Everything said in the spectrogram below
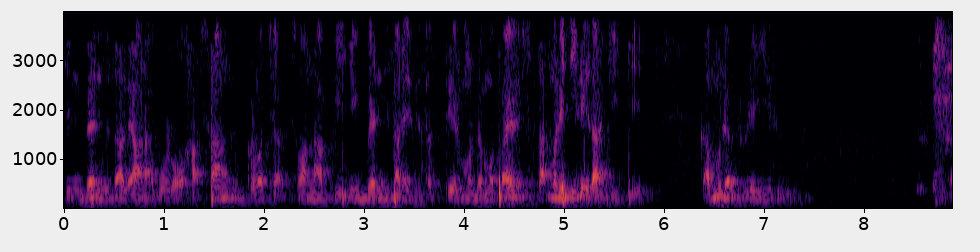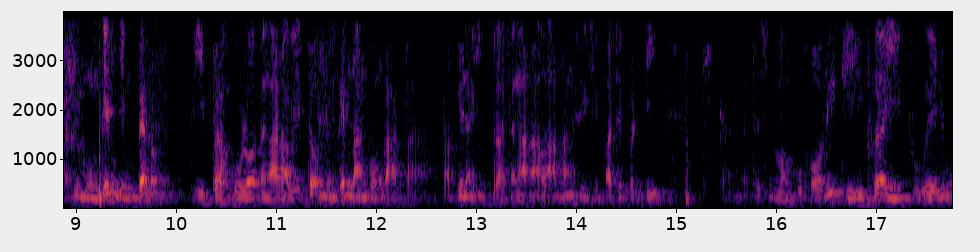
jengben misalnya anak kula Hasan kalau soal Nabi jengben misalnya ditetir mudah mudahan tak mulai cilik tak. Kamu tidak boleh iri. Tapi mungkin jengben ibah kula tengah anak itu mungkin nangkong kata. Tapi nak ibah tengah anak lanang sing sifatnya pendidikan. Terus Imam Bukhari diibah ibu itu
